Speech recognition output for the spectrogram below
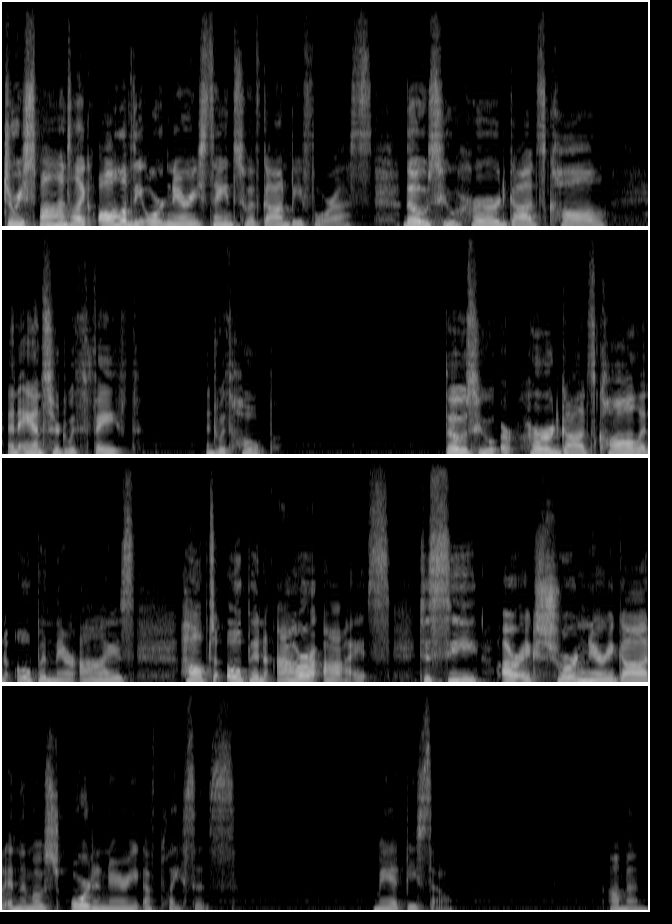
to respond like all of the ordinary saints who have gone before us, those who heard God's call and answered with faith and with hope. those who er, heard God's call and opened their eyes, helped open our eyes to see our extraordinary God in the most ordinary of places. May it be so. Amen.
